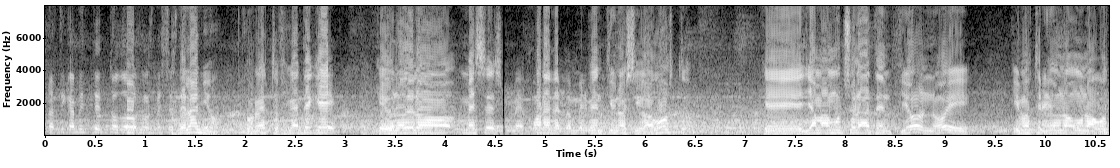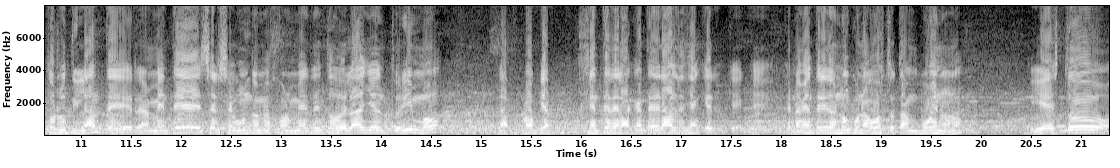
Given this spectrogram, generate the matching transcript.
prácticamente todos los meses del año. Correcto, fíjate que, que uno de los meses mejores del 2021 ha sido agosto, que llama mucho la atención, ¿no? Y, hemos tenido un, agosto rutilante, realmente es el segundo mejor mes de todo el año en turismo. La propia gente de la catedral decían que, no habían tenido nunca un agosto tan bueno, ¿no? Y esto,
